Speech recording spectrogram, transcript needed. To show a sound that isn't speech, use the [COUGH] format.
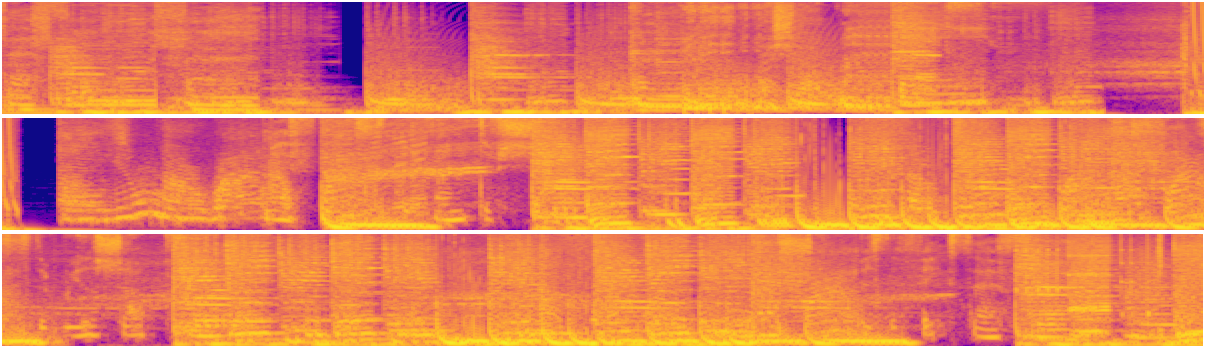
Oh, shop. Shop is the fix that phone.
